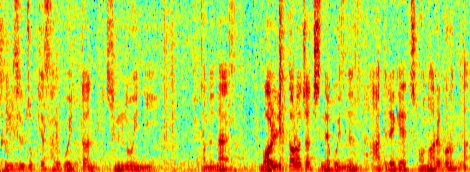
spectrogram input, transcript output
금슬 좋게 살고 있던 김노인이 어느 날 멀리 떨어져 지내고 있는 아들에게 전화를 걸었다.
